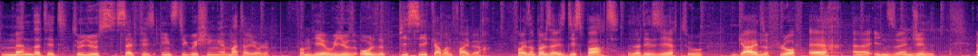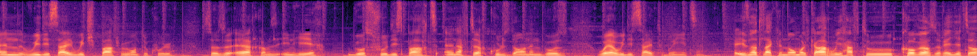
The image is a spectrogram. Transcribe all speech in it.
mandated to use self-extinguishing material. From here we use all the PC carbon fiber. For example, there is this part that is here to guide the flow of air uh, in the engine and we decide which part we want to cool. So the air comes in here goes through this part and after cools down and goes where we decide to bring it. It's not like a normal car, we have to cover the radiator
